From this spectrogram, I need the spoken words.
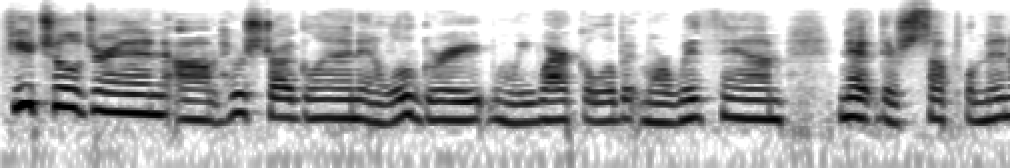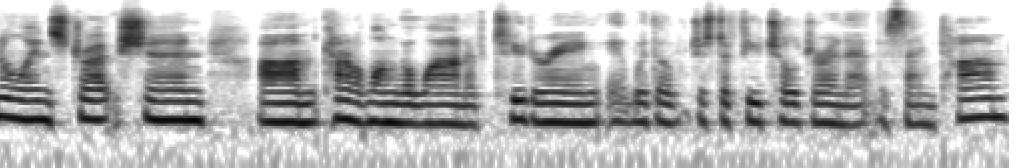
few children um, who are struggling in a little group when we work a little bit more with them. Note there's supplemental instruction, um, kind of along the line of tutoring and with a, just a few children at the same time.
